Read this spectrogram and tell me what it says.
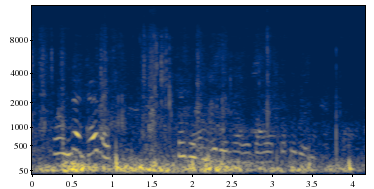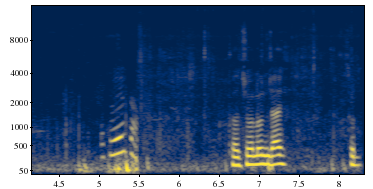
এটা। তো চলুন যাই ছোট্ট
